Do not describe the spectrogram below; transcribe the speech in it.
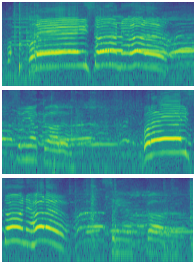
ਬ- ਬੋਲੇ ਸੋਨਿਹਾਲ ਸ੍ਰੀ ਅਕਾਲ। ਬੋਲੇ ਸੋਨਿਹਾਲ ਸ੍ਰੀ ਅਕਾਲ।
